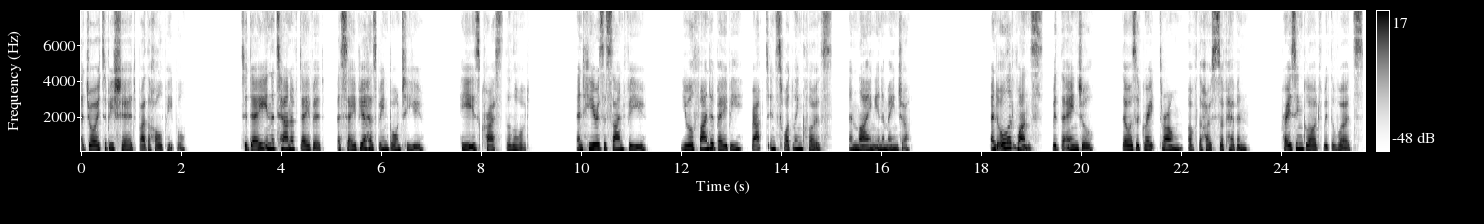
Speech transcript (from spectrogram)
a joy to be shared by the whole people. Today in the town of David, a Saviour has been born to you. He is Christ the Lord. And here is a sign for you you will find a baby wrapped in swaddling clothes and lying in a manger. And all at once, with the angel, there was a great throng of the hosts of heaven, praising God with the words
